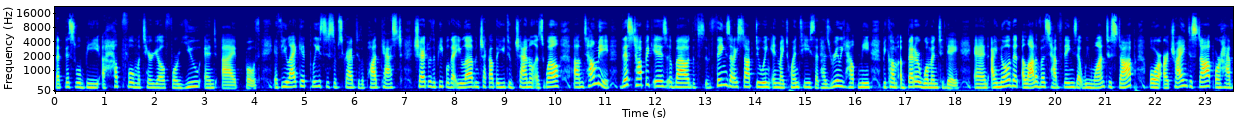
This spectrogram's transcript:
that this will be a helpful material for you and I both. If you like it, please do subscribe to the podcast, share it with the people that you love, and check out the YouTube channel as well. Um, tell me, this topic is about the, th- things that I stopped doing in my 20s that has really helped me become a better woman today. And I know know that a lot of us have things that we want to stop or are trying to stop or have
